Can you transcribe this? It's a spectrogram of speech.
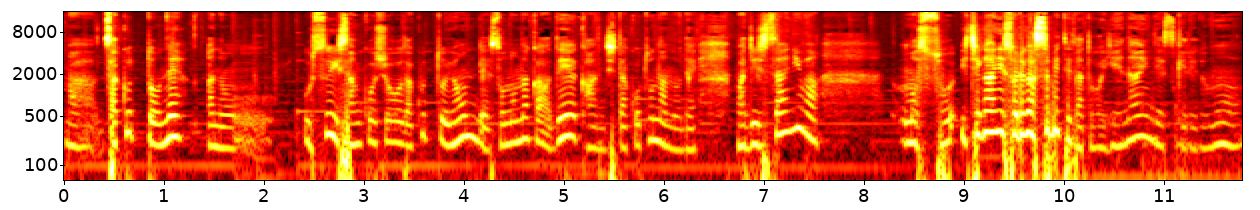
まあ、ざくっとねあの薄い参考書をざくっと読んでその中で感じたことなので、まあ、実際には、まあ、そ一概にそれが全てだとは言えないんですけれども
